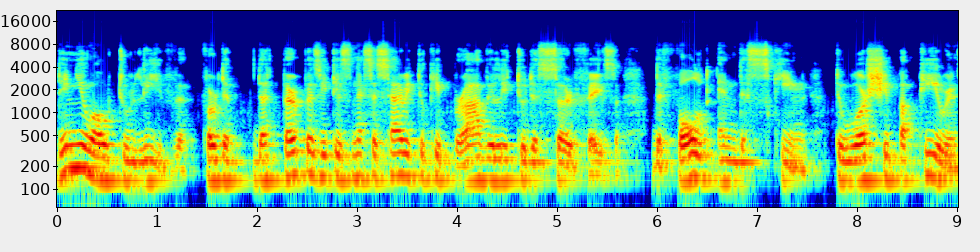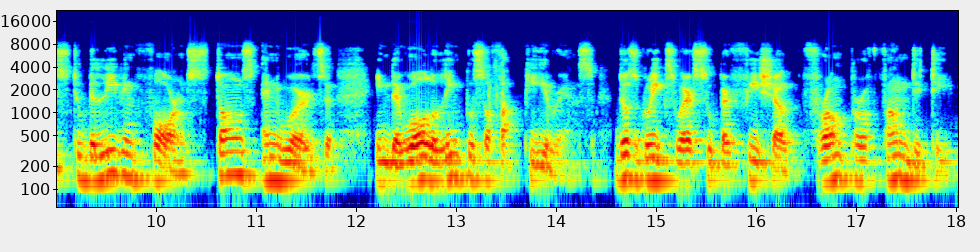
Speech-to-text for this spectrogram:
They knew how to live. For the, that purpose, it is necessary to keep bravely to the surface, the fold and the skin, to worship appearance, to believe in forms, tones, and words, in the whole Olympus of appearance. Those Greeks were superficial from profundity.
